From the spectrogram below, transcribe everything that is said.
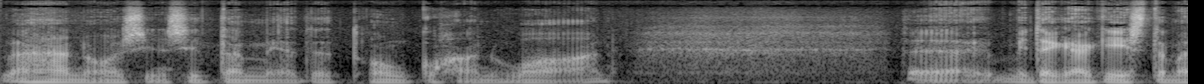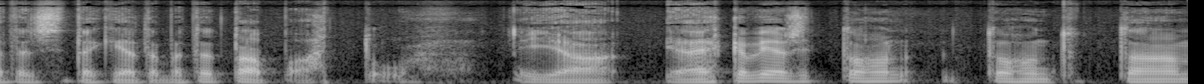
vähän olisin sitä mieltä, että onkohan vaan mitenkään kiistämättä, sitä kieltämättä tapahtuu. Ja, ja ehkä vielä sitten tuohon, tuohon tota,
